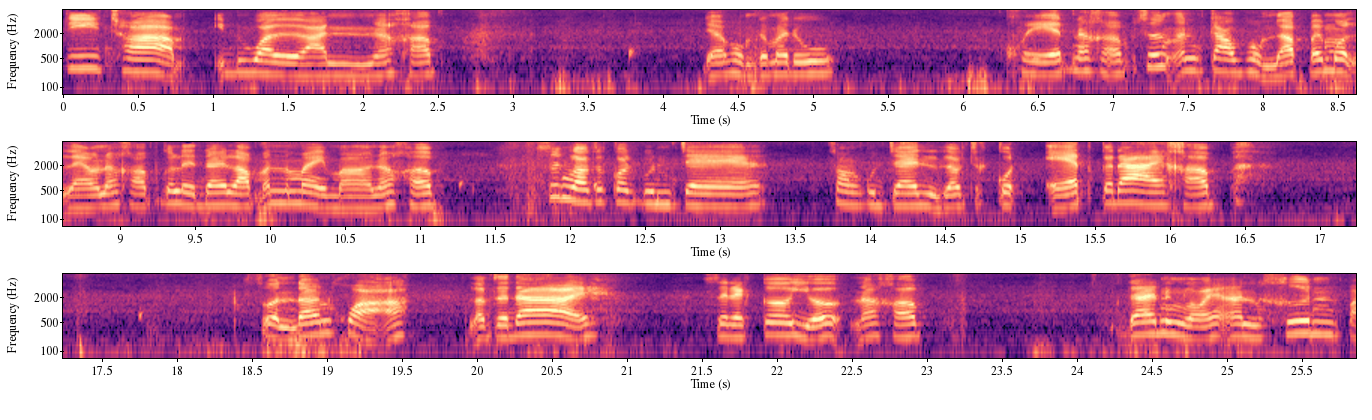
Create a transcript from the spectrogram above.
50 time in one run นะครับ เดี๋ยวผมจะมาดู เควสนะครับ ซึ่งอันเก่าผมรับไปหมดแล้วนะครับ ก็เลยได้รับอันใหม่มานะครับ ซึ่งเราจะกดกุญแจส่องกุญแจหรือเราจะกดแอดก็ได้ครับ ส่วนด้านขวาเราจะได้สเตกเกอร์เยอะนะครับ ได้100อันขึ้นไป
